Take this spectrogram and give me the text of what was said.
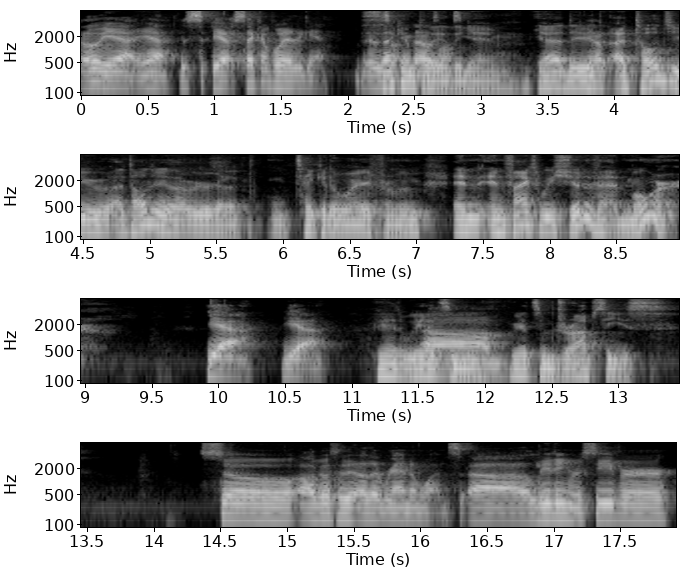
Oh yeah, yeah, it's, yeah. Second play of the game. Was, second play awesome. of the game. Yeah, dude. Yep. I told you. I told you that we were going to take it away from him, and in fact, we should have had more. Yeah, yeah. We had we had um, some we had some dropsies. So I'll go through the other random ones. Uh, leading receiver,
